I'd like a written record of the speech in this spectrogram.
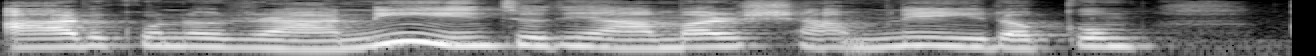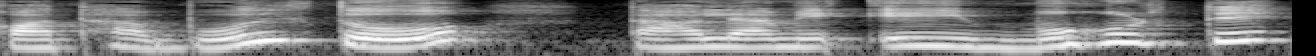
আর কোনো রানী যদি আমার সামনে এইরকম কথা বলতো, তাহলে আমি এই মুহূর্তে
